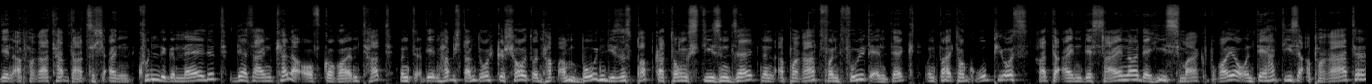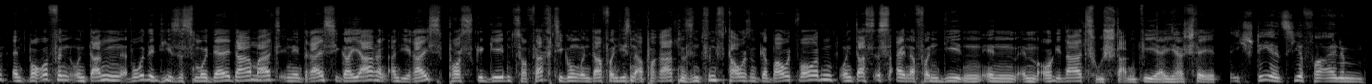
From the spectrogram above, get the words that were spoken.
Den Apparat hat, da hat sich ein Kunde gemeldet, der seinen Keller aufgeräumt hat. Und den habe ich dann durchgeschaut und habe am Boden dieses Pappkartons diesen seltenen Apparat von Fuld entdeckt. Und Walter Gropius hatte einen Designer, der hieß Mark Breuer und der hat diese Apparate entworfen. Und dann wurde dieses Modell damals in den 30er Jahren an die Reichspost gegeben zur Fertigung. Und davon diesen Apparaten sind 5000 gebaut worden. Und das ist einer von denen in, im Originalzustand, wie er hier steht. Ich stehe jetzt hier vor einem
